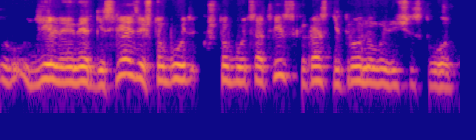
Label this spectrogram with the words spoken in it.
удельной энергии связи, что будет, что будет соответствовать как раз нейтронному веществу.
